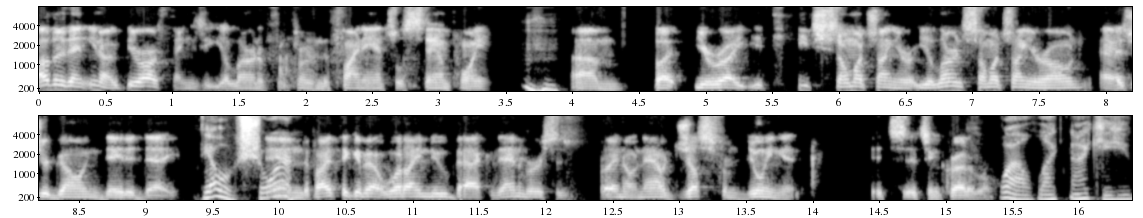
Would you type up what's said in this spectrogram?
other than you know, there are things that you learn from, from the financial standpoint. Mm-hmm. Um, but you're right. You teach so much on your, you learn so much on your own as you're going day to day. Oh, sure. And if I think about what I knew back then versus what I know now, just from doing it, it's it's incredible. Well, like Nike, you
